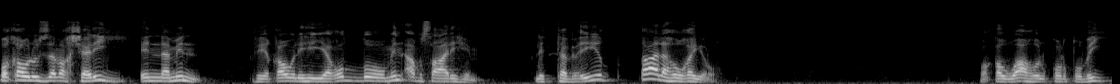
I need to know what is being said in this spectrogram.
وقول الزمخشري إن من في قوله يغضوا من أبصارهم للتبعيض قاله غيره. وقواه القرطبي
